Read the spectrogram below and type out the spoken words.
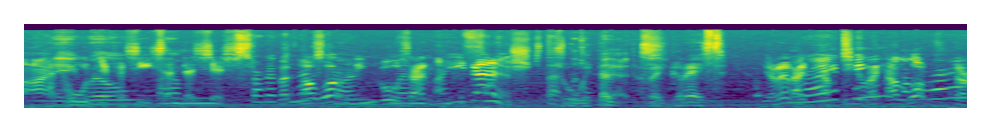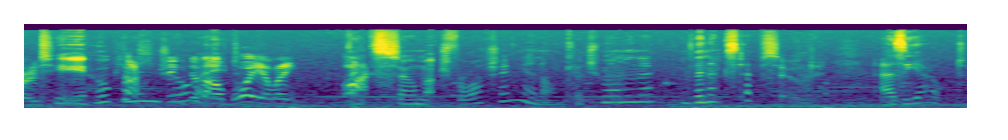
I told will you to cease and um, desist, start up but the my next warning one goes when I unheeded. finished that so little bit. regret, you're like to feel like a lobster. Hope you thrust into the enjoyed. Thanks so much for watching, and I'll catch you on the, ne the next episode. Azi out.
